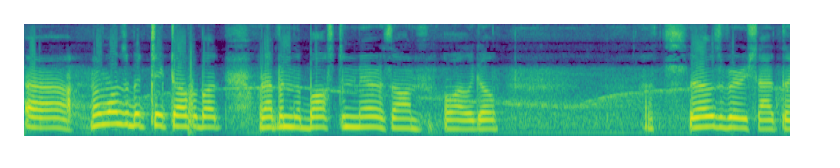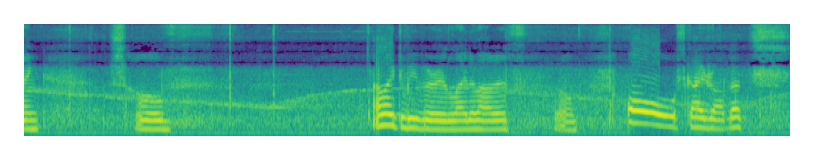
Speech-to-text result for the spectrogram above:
Uh, my mom's a bit ticked off about what happened in the Boston Marathon a while ago. That's, that was a very sad thing. So, I like to be very light about it. So, oh, Skydrop, that's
